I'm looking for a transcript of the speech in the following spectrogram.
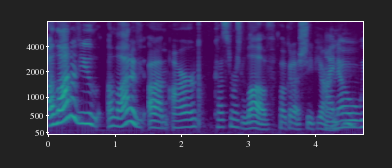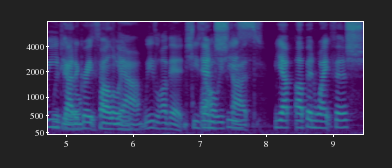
a lot of you, a lot of um, our customers love polka dot sheep yarn. I know we We've do. got a great so, following. Yeah, we love it. She's and always she's got. yep up in Whitefish.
